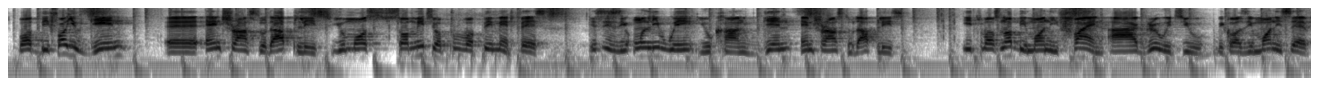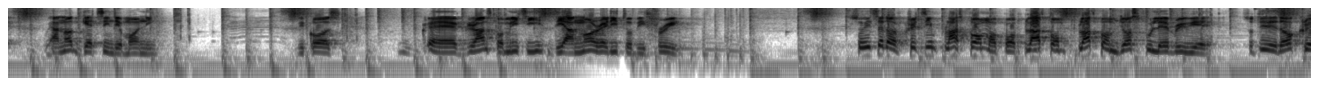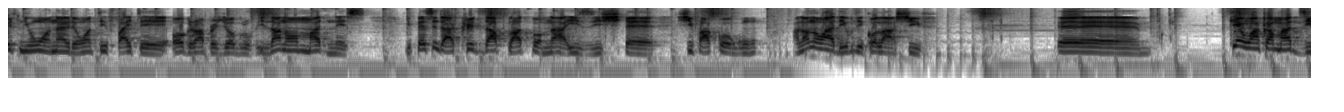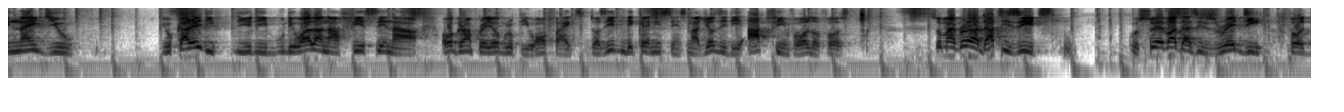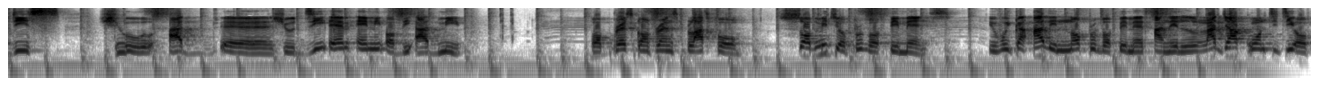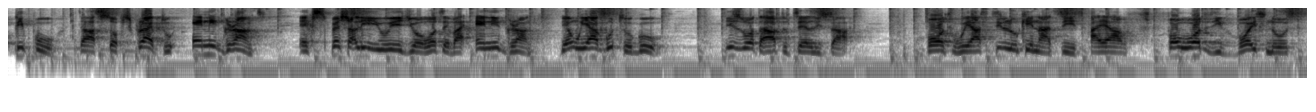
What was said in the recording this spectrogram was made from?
But before you gain uh, entrance to that place, you must submit your proof of payment first. This is the only way you can gain entrance to that place. It must not be money. Fine, I agree with you because the money itself, we are not getting the money because uh, grant community they are not ready to be free. So instead of creating platform upon platform, platform just full everywhere. So they don't create new one now. They want to fight a all ground pressure group. Is that not madness? The person that create that platform now is the uh, Chief Akogun. I don't know why they, they call her Chief. Um, Ken Wakama denied you. You carry the the the, the wala na facing na all ground pressure group you wan fight. Does it make any sense? Na just the act film for all of us. So my brother, that is it whosoever that is ready for this should add uh, should dm any of the admin for press conference platform. Submit your proof of payment if we can have enough proof of payment and a larger quantity of people that subscribe to any grant especially UAG or whatever any grant then we are good to go. This is what i have to tell you sir. But we are still looking at it. I have forwarded the voice note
